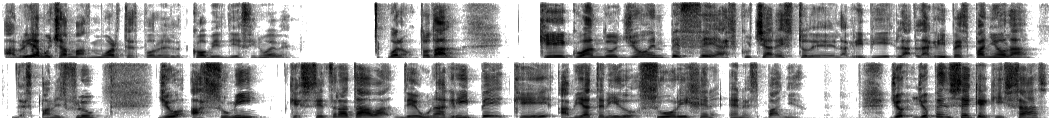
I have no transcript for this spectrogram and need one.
habría muchas más muertes por el COVID-19. Bueno, total, que cuando yo empecé a escuchar esto de la gripe, la, gripe española, de Spanish flu, yo asumí que se trataba de una gripe que había tenido su origen en España. Yo, yo pensé que quizás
